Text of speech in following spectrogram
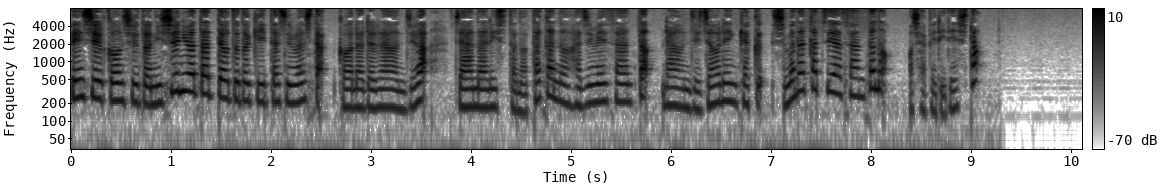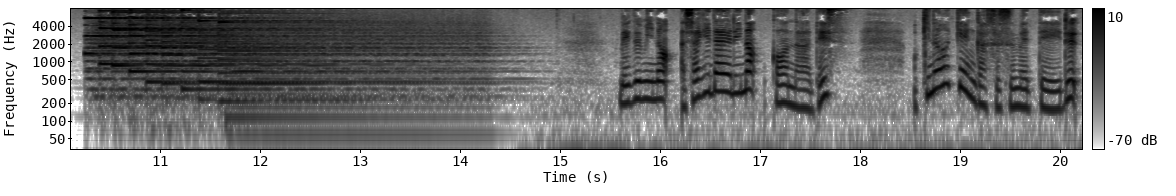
先週今週と2週にわたってお届けいたしましたコーラルラウンジはジャーナリストの高野はじめさんとラウンジ常連客島田克也さんとのおしゃべりでした。めぐみのあしゃぎだよりのコーナーです。沖縄県が進めている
